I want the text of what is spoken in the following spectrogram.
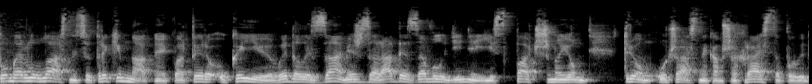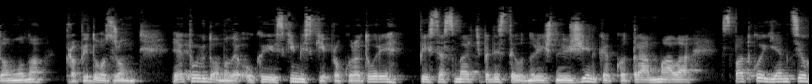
Померлу власницю трикімнатної квартири у Києві видали заміж заради заволодіння її спадщиною. Трьом учасникам шахрайства повідомлено про підозру. Як повідомили у Київській міській прокуратурі, після смерті 51-річної жінки, котра мала спадкоємців,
